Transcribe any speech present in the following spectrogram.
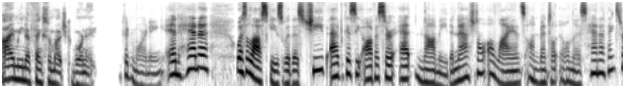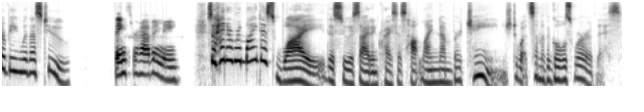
Hi, Mina. Thanks so much. Good morning. Good morning. And Hannah Wesolowski is with us, Chief Advocacy Officer at NAMI, the National Alliance on Mental Illness. Hannah, thanks for being with us too. Thanks for having me. So, Hannah, remind us why the suicide and crisis hotline number changed, what some of the goals were of this.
